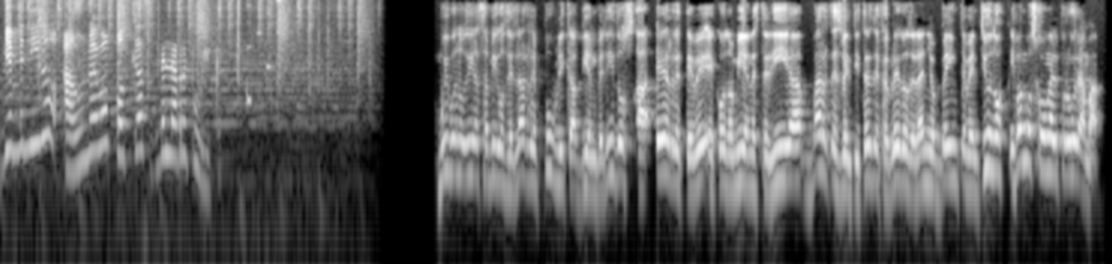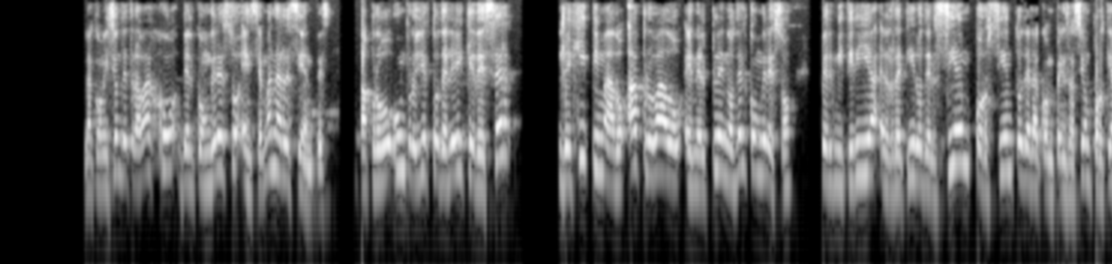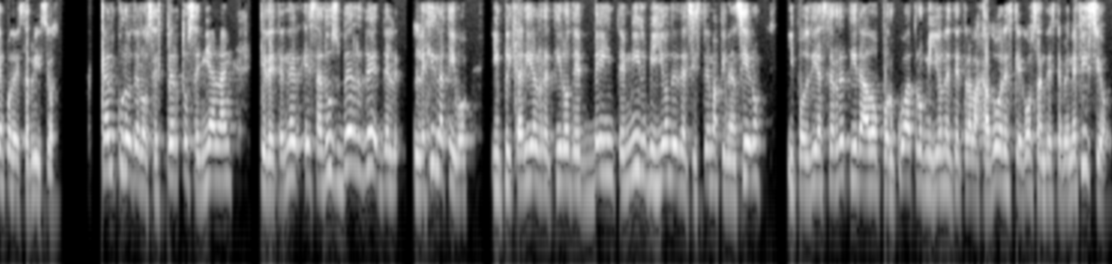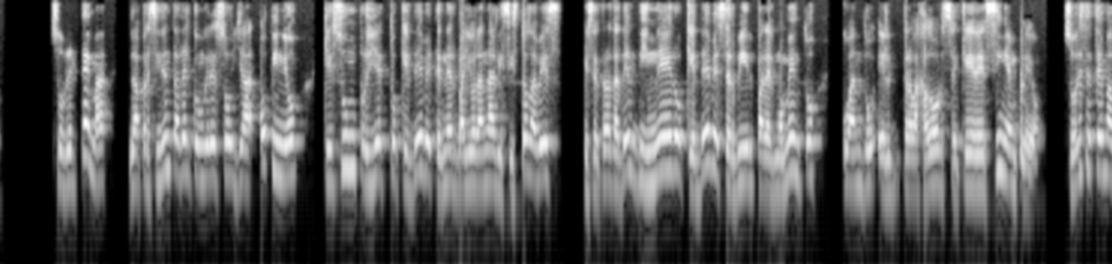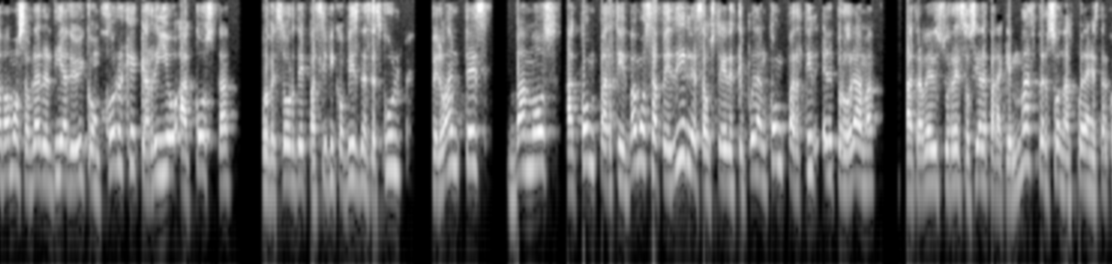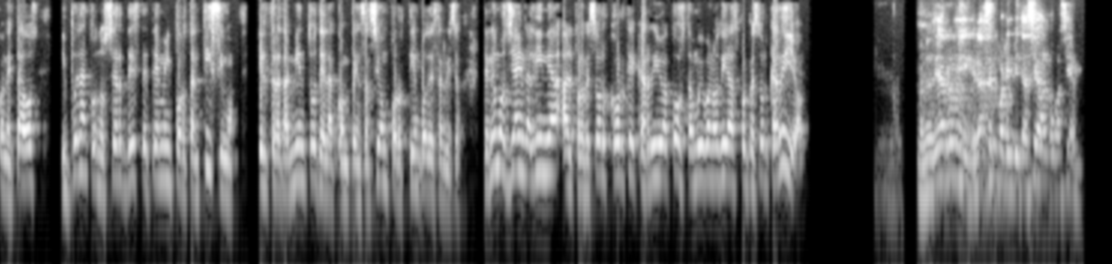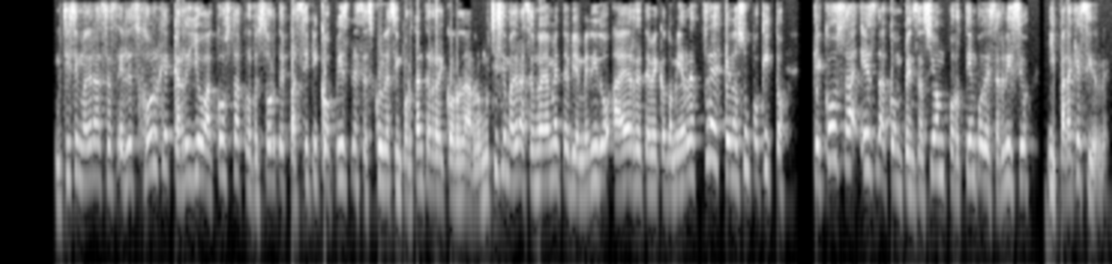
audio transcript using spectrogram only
Bienvenido a un nuevo podcast de la República. Muy buenos días amigos de la República, bienvenidos a RTV Economía en este día, martes 23 de febrero del año 2021 y vamos con el programa. La Comisión de Trabajo del Congreso en semanas recientes aprobó un proyecto de ley que de ser legitimado, aprobado en el Pleno del Congreso, permitiría el retiro del 100% de la compensación por tiempo de servicios. Cálculos de los expertos señalan que de tener esa luz verde del legislativo implicaría el retiro de 20 mil millones del sistema financiero y podría ser retirado por 4 millones de trabajadores que gozan de este beneficio. Sobre el tema, la presidenta del Congreso ya opinó que es un proyecto que debe tener mayor análisis, toda vez que se trata del dinero que debe servir para el momento cuando el trabajador se quede sin empleo. Sobre este tema vamos a hablar el día de hoy con Jorge Carrillo Acosta, profesor de Pacífico Business School, pero antes vamos a compartir, vamos a pedirles a ustedes que puedan compartir el programa a través de sus redes sociales para que más personas puedan estar conectados y puedan conocer de este tema importantísimo, el tratamiento de la compensación por tiempo de servicio. Tenemos ya en la línea al profesor Jorge Carrillo Acosta. Muy buenos días, profesor Carrillo. Buenos días, Rumi. Gracias por la invitación, como siempre. Muchísimas gracias. Él es Jorge Carrillo Acosta, profesor de Pacífico Business School. Es importante recordarlo. Muchísimas gracias nuevamente. Bienvenido a RTV Economía. Refresquenos un poquito. ¿Qué cosa es la compensación por tiempo de servicio y para qué sirve?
